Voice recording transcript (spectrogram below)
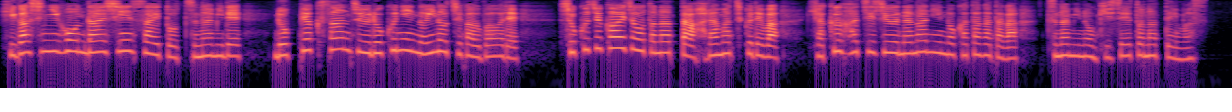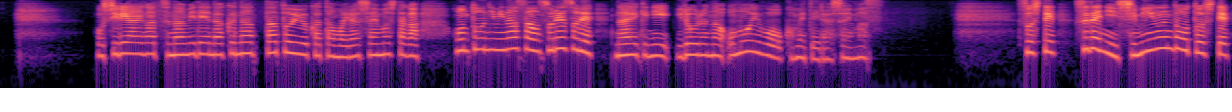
東日本大震災と津波で636人の命が奪われ植樹会場となった原町区では187人の方々が津波の犠牲となっています。お知り合いが津波で亡くなったという方もいらっしゃいましたが本当に皆さんそれぞれ苗木にいろいろな思いを込めていらっしゃいます。そしてすでに市民運動として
